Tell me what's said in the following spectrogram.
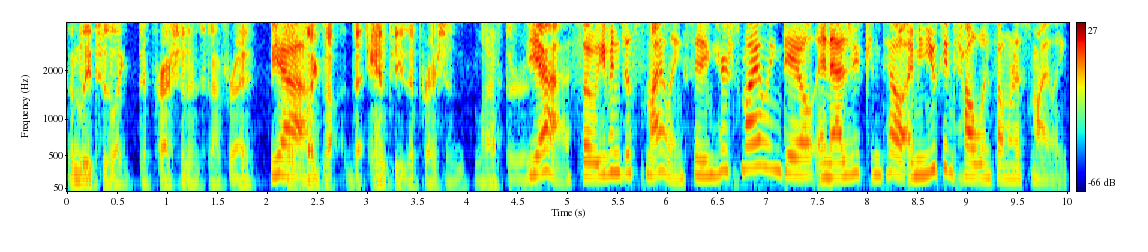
And lead to like depression and stuff, right? Yeah. So it's like the the anti-depression laughter. Yeah. So even just smiling, sitting here smiling, Dale, and as you can tell, I mean, you can tell when someone is smiling.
